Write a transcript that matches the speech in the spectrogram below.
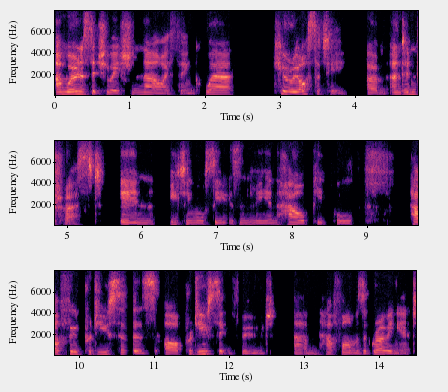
And we're in a situation now, I think, where curiosity um, and interest in eating more seasonally and how people, how food producers are producing food, um, how farmers are growing it,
